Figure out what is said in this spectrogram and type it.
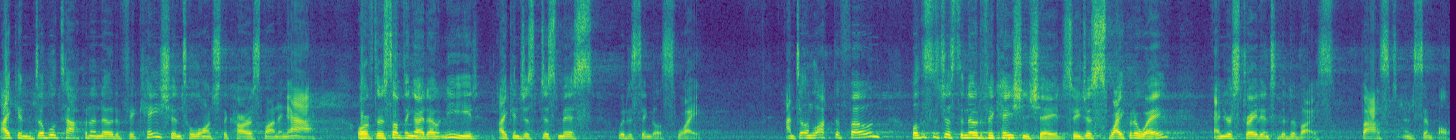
I can double tap on a notification to launch the corresponding app. Or if there's something I don't need, I can just dismiss with a single swipe. And to unlock the phone, well, this is just the notification shade. So you just swipe it away, and you're straight into the device. Fast and simple.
